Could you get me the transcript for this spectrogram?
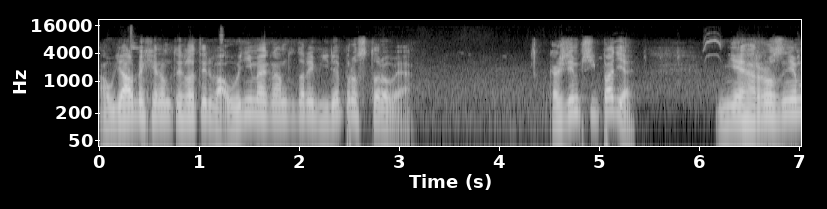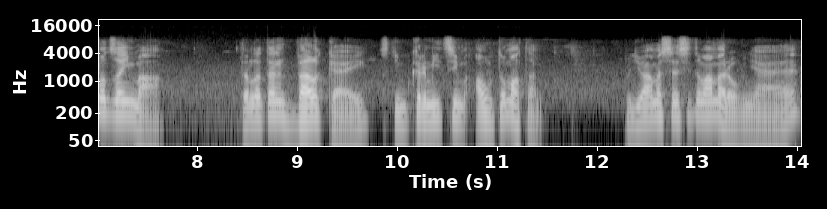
a udělal bych jenom tyhle ty dva. Uvidíme, jak nám to tady vyjde prostorově. V každém případě mě hrozně moc zajímá tenhle ten velký s tím krmícím automatem. Podíváme se, jestli to máme rovně.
